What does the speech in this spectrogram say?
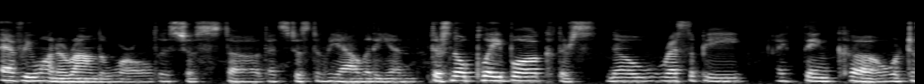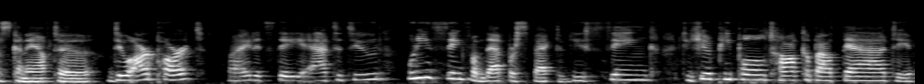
everyone around the world. It's just uh, that's just the reality, and there's no playbook. There's no recipe. I think uh, we're just gonna have to do our part, right? It's the attitude. What do you think from that perspective? Do you think to hear people talk about that? You, I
